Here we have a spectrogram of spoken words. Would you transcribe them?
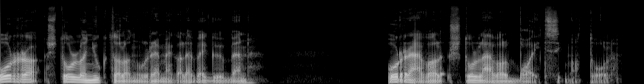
Orra stolla nyugtalanul remeg a levegőben, orrával, stollával bajt szimatol.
